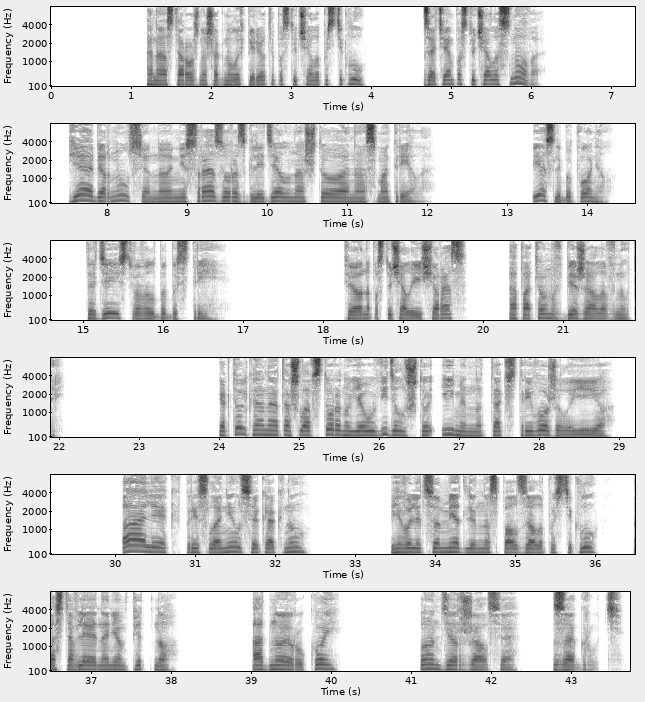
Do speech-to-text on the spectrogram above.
Она осторожно шагнула вперед и постучала по стеклу. Затем постучала снова. Я обернулся, но не сразу разглядел, на что она смотрела. Если бы понял, то действовал бы быстрее. Фиона постучала еще раз, а потом вбежала внутрь. Как только она отошла в сторону, я увидел, что именно так встревожило ее. Алек прислонился к окну, его лицо медленно сползало по стеклу, оставляя на нем пятно. Одной рукой он держался за грудь.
